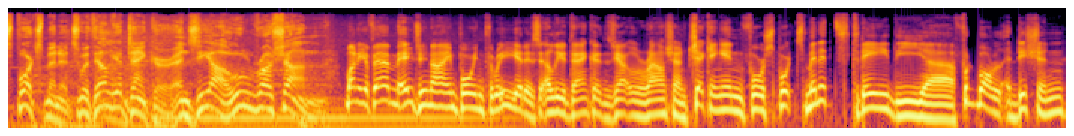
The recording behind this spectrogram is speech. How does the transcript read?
Sports Minutes with Elliot Danker and Ziaul Roshan. Money FM 89.3. It is Elliot Danker and Ziaul Roshan checking in for Sports Minutes. Today, the uh, football edition.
